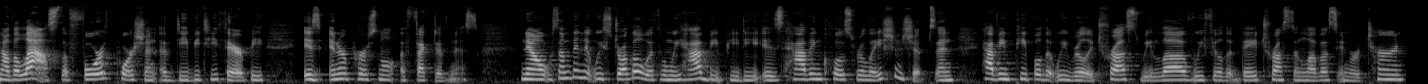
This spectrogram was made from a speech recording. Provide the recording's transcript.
Now, the last, the fourth portion of DBT therapy is interpersonal effectiveness. Now, something that we struggle with when we have BPD is having close relationships and having people that we really trust, we love, we feel that they trust and love us in return,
